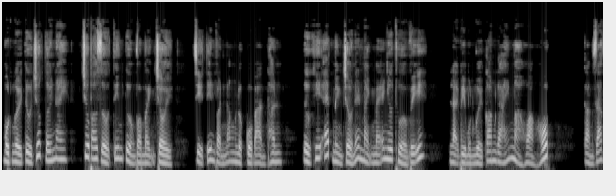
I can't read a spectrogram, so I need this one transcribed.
một người từ trước tới nay chưa bao giờ tin tưởng vào mệnh trời, chỉ tin vào năng lực của bản thân, từ khi ép mình trở nên mạnh mẽ như thừa vĩ, lại vì một người con gái mà hoảng hốt. Cảm giác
